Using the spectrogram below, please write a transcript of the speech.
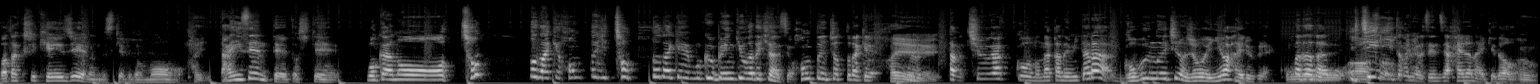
私 KJ なんですけれども、はい。大前提として、僕あのーちょっとだけ、本当にちょっとだけ僕勉強ができたんですよ。本当にちょっとだけ。はい。うん多分中学校の中で見たら5分の1の上位には入るぐらい。まあただ1おー位あー2位とかには全然入らないけど、うん。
